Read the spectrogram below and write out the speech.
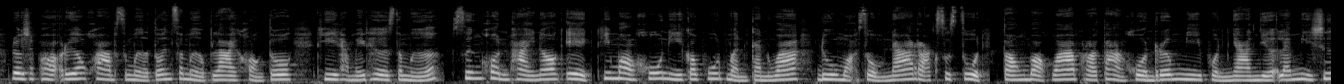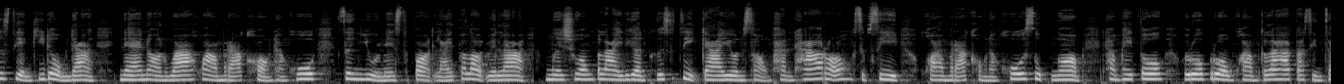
ๆ โดยเฉพาะเรื่องความเสมอต้นเสมอปลายของโต้ที่ทำให้เธอเสมอ ซึ่งคนภายนอกเอกที่มองคู่นี้ก็พูดเหมือนกันว่า ดูเหมาะสมน่ารักสุด ต้องบอกว่าเพราะต่างคนเริ่มมีผลงานเยอะและมีชื่อเสียงที่โด่งดัง แน่นอนว่าความรักของทั้งคู่ ซึ่งอยู่ในสปอตไลท์ตลอดเวลา เมื่อช่วงปลายเดือนพฤศจิกายน 2564 ความรักของทั้งคู่สุกงอมทำให้โต้งรวบรวมความกล้าตัดสินใจ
